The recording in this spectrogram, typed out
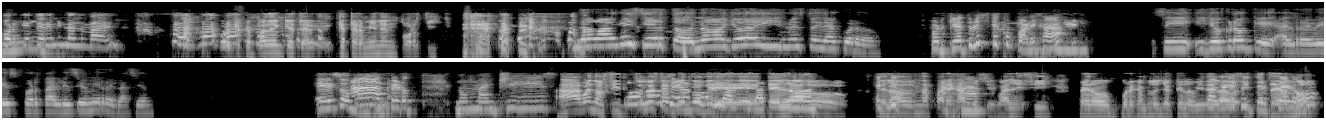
Porque terminan mal. Porque pueden que, ter- que terminen por ti. No, no es cierto. No, yo ahí no estoy de acuerdo. ¿Por qué? ¿Tú lo hiciste con pareja? Sí, y yo creo que al revés, fortaleció mi relación. Eso. Ah, pero no manches. Ah, bueno, si tú lo estás viendo de, la del lado, del que- lado de una pareja, ajá. pues igual y sí. Pero, por ejemplo, yo que lo vi del lado eres el externo, tercero.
